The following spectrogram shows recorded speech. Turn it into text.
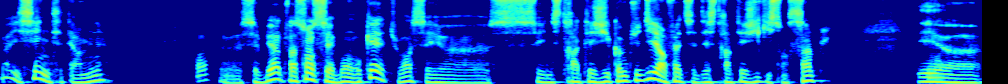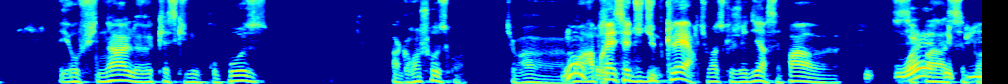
Bah, il signe, c'est terminé. Euh, c'est bien. De toute façon, c'est bon, ok, tu vois, c'est euh, c'est une stratégie, comme tu dis, en fait, c'est des stratégies qui sont simples. Et, euh, et au final, qu'est-ce qu'ils nous proposent? Pas grand-chose, quoi. Tu vois. bon, après, c'est du dupe clair, tu vois ce que je veux dire. C'est pas. ouais, et, puis,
